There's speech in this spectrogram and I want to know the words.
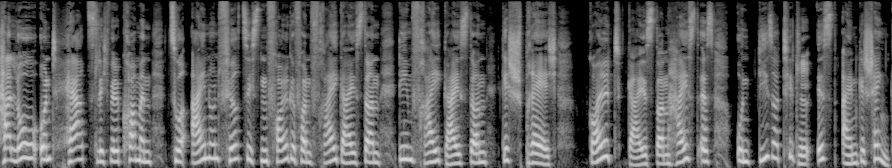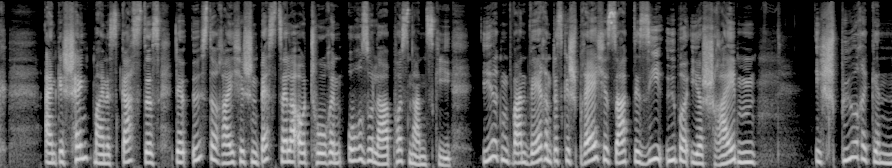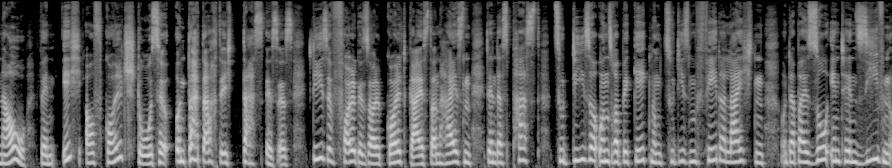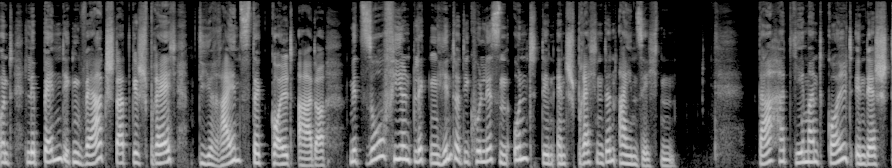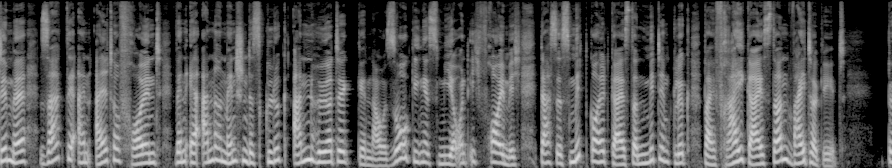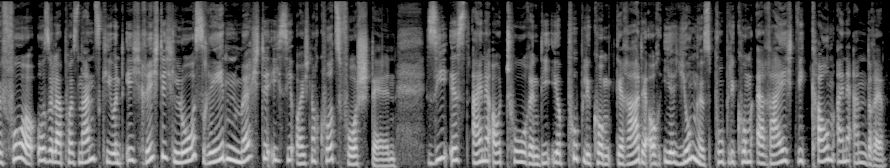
Hallo und herzlich willkommen zur 41. Folge von Freigeistern, dem Freigeistern Gespräch. Goldgeistern heißt es und dieser Titel ist ein Geschenk. Ein Geschenk meines Gastes, der österreichischen Bestsellerautorin Ursula Posnanski. Irgendwann während des Gespräches sagte sie über ihr Schreiben, ich spüre genau, wenn ich auf Gold stoße. Und da dachte ich, das ist es. Diese Folge soll Goldgeistern heißen, denn das passt zu dieser unserer Begegnung, zu diesem federleichten und dabei so intensiven und lebendigen Werkstattgespräch, die reinste Goldader, mit so vielen Blicken hinter die Kulissen und den entsprechenden Einsichten. Da hat jemand Gold in der Stimme, sagte ein alter Freund, wenn er anderen Menschen das Glück anhörte. Genau so ging es mir und ich freue mich, dass es mit Goldgeistern, mit dem Glück bei Freigeistern weitergeht. Bevor Ursula Posnanski und ich richtig losreden, möchte ich sie euch noch kurz vorstellen. Sie ist eine Autorin, die ihr Publikum, gerade auch ihr junges Publikum, erreicht wie kaum eine andere.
